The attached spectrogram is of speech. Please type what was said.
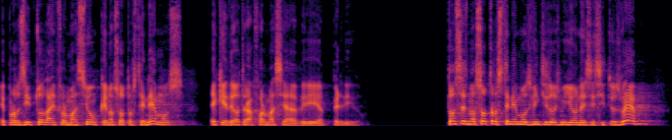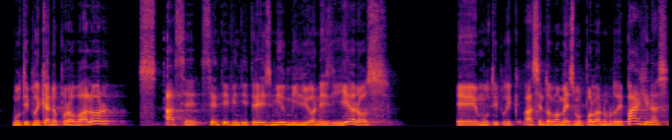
en producir toda la información que nosotros tenemos y que de otra forma se habría perdido? Entonces, nosotros tenemos 22 millones de sitios web, multiplicando por el valor, hace 123 mil millones de euros, eh, haciendo lo mismo por el número de páginas,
